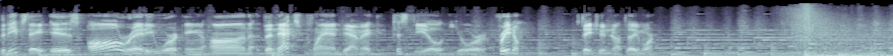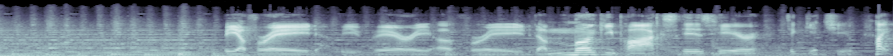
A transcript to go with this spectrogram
The deep state is already working on the next pandemic to steal your freedom. Stay tuned and I'll tell you more. Be afraid. Be very afraid. The monkeypox is here to get you. Hi,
